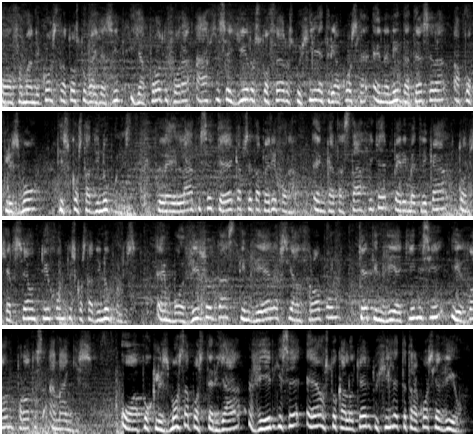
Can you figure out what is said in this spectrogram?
Ο Οθωμανικός στρατός του Βαγιαζίτ για πρώτη φορά άρχισε γύρω στο θέρος του 1394 αποκλεισμό της Κωνσταντινούπολης. Λαιλάτισε και έκαψε τα περίχωρα. Εγκαταστάθηκε περιμετρικά των χερσαίων τείχων της Κωνσταντινούπολης, εμποδίζοντας την διέλευση ανθρώπων και την διακίνηση ειδών πρώτης ανάγκης. Ο αποκλεισμός από στεριά διήρκησε έως το καλοκαίρι του 1402.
